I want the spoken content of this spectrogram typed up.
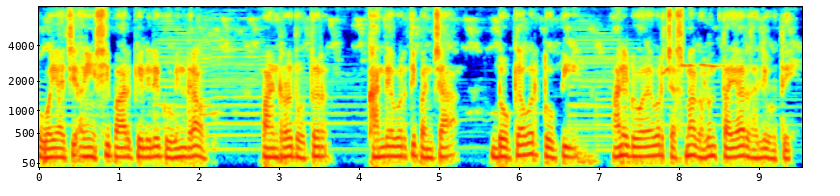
वयाची ऐंशी पार केलेले गोविंदराव पांढरं धोतर खांद्यावरती पंचा डोक्यावर टोपी आणि डोळ्यावर चष्मा घालून तयार झाले होते.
